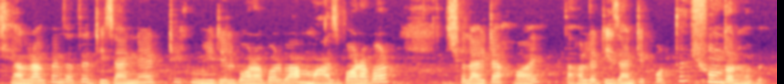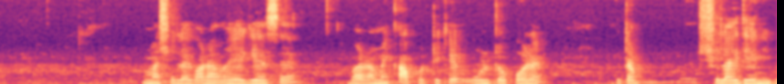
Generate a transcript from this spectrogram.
খেয়াল রাখবেন যাতে ডিজাইনের ঠিক মিডিল বরাবর বা মাঝ বরাবর সেলাইটা হয়, তাহলে ডিজাইনটি করতে সুন্দর হবে। আমার সেলাই করা হয়ে গিয়েছে, এবার আমি কাপড়টিকে উল্টো করে এটা সেলাই দিয়ে নিব।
